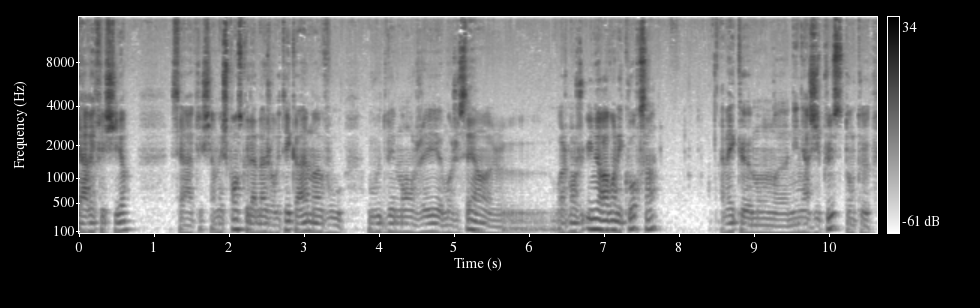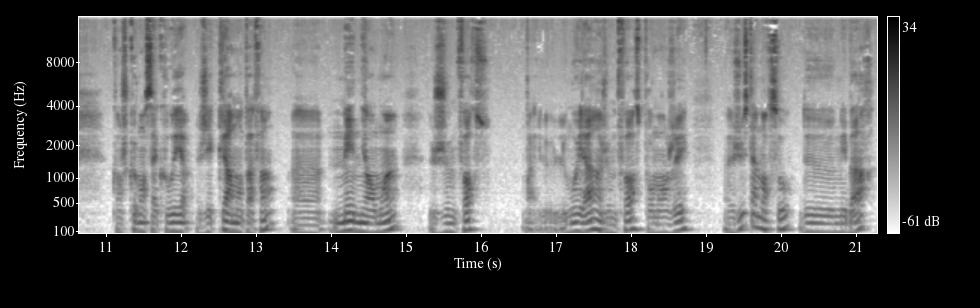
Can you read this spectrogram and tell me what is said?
à réfléchir. C'est à réfléchir. Mais je pense que la majorité, quand même, hein, vous, vous devez manger. Moi, je sais, hein, je, mange une heure avant les courses hein, avec mon énergie plus. Donc, quand je commence à courir, j'ai clairement pas faim. mais néanmoins, je me force, le, mot est là, je me force pour manger euh, juste un morceau de mes barres,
